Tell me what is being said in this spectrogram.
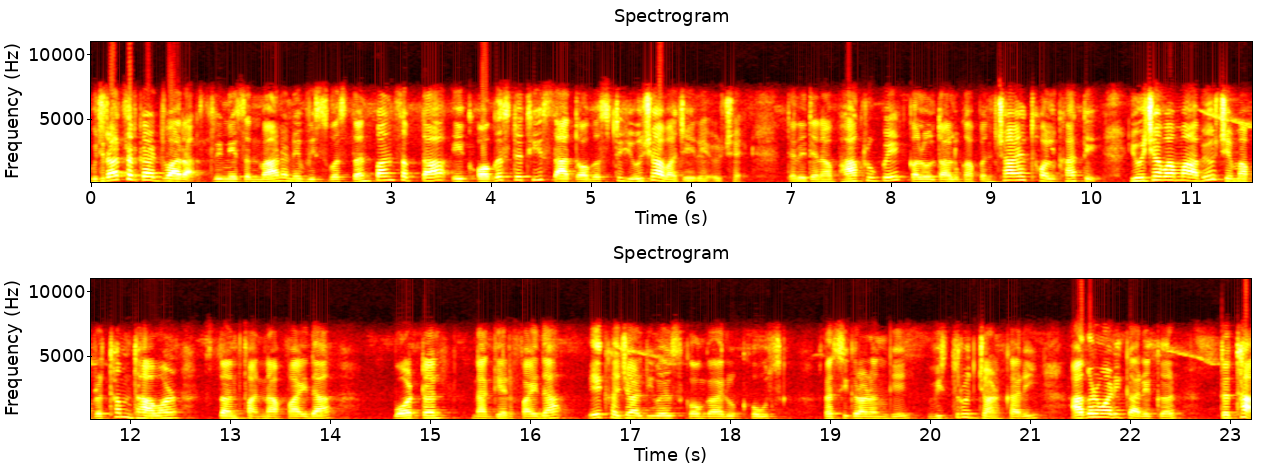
ગુજરાત સરકાર દ્વારા સ્ત્રીને સન્માન અને વિશ્વ સ્તનપાન સપ્તાહ એક ઓગસ્ટથી સાત ઓગસ્ટ યોજાવા જઈ રહ્યો છે ત્યારે તેના ભાગરૂપે કલોલ તાલુકા પંચાયત હોલ ખાતે યોજવામાં આવ્યો જેમાં પ્રથમ ધાવણ સ્તનપાનના ફાયદા બોટલના ગેરફાયદા એક હજાર દિવસ કંગારૂ કોષ રસીકરણ અંગે વિસ્તૃત જાણકારી આંગણવાડી કાર્યકર તથા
